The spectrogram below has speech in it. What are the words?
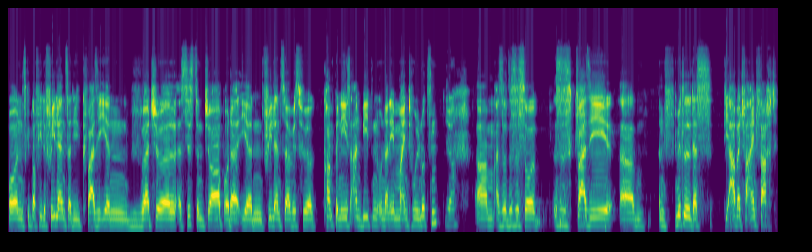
Und es gibt auch viele Freelancer, die quasi ihren Virtual Assistant Job oder ihren Freelance Service für Companies anbieten und dann eben mein Tool nutzen. ja, Ähm, also das ist so, es ist quasi ähm, ein Mittel, das die Arbeit vereinfacht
